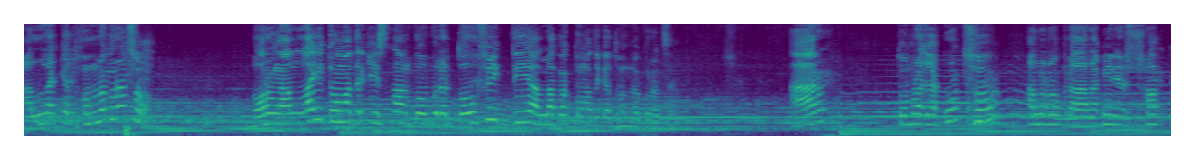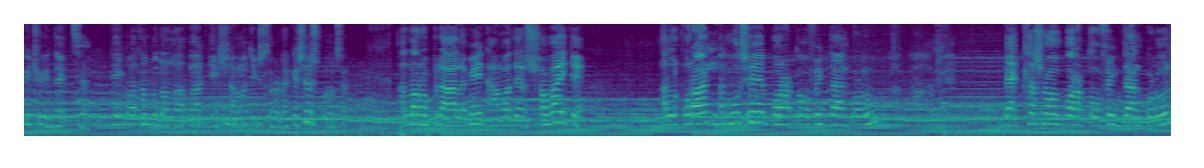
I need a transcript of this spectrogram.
আল্লাহকে ধন্য করেছ? বরং আল্লাহই তোমাদেরকে ইসলাম কবুলের তৌফিক দিয়ে আল্লাহ পাক তোমাদেরকে ধন্য করেছে আর তোমরা যা করছ আল্লাহ রবুল্লাহ আলমিনের সব কিছুই দেখছেন। এই কথা বলে আল্লাহ এই সামাজিক স্তরটাকে শেষ করেছেন। আল্লাহ রবুল্লাহ আলমিন আমাদের সবাইকে আল কোরআন বুঝে পড়ার তৌফিক দান করুন। ব্যাখ্যা সহ পড়ার তৌফিক দান করুন।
